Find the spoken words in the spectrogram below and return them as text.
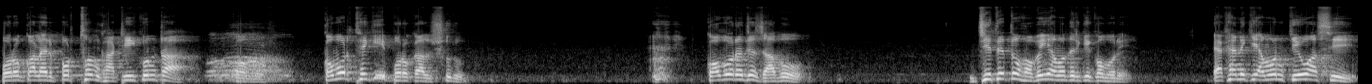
পরকালের প্রথম ঘাঁটি কোনটা? কবর। কবর থেকেই পরকাল শুরু। কবরে যে যাব, যেতে তো হবেই আমাদেরকে কবরে। এখানে কি এমন কেউ আছি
